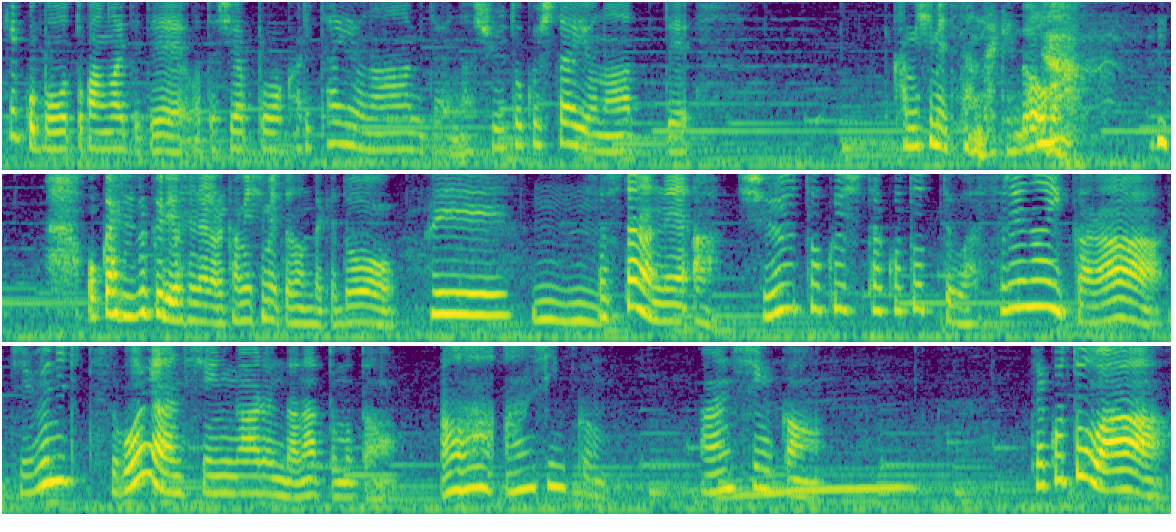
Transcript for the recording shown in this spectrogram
結構ぼーっと考えてて私やっぱ分かりたいよなみたいな習得したいよなって噛みしめてたんだけど お菓子作りをしながら噛みしめてたんだけど、へえ。うんうん。そしたらねあ習得したことって忘れないから自分にとってすごい安心があるんだなって思ったのああ安心感。安心感。っ感。てことは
